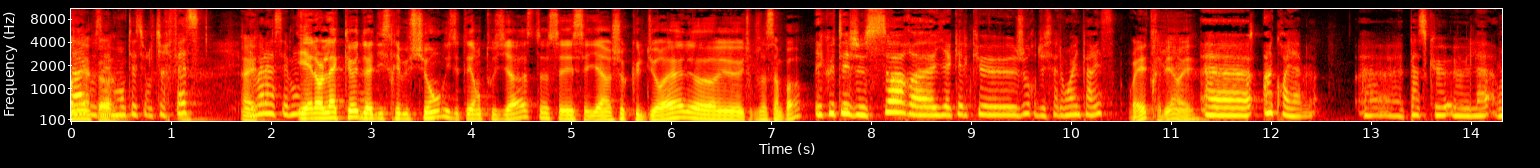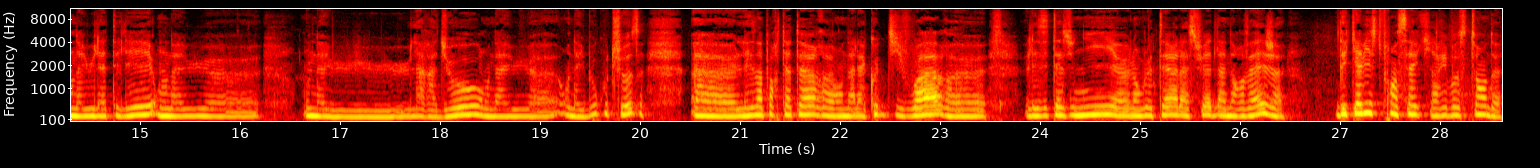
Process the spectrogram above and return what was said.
sac, vous allez monter sur le tire-fesse. Ouais. Et voilà, c'est bon. Et alors l'accueil de la distribution, ils étaient enthousiastes. C'est, c'est- il y a un choc culturel. euh, ils trouvent ça sympa? Écoutez, je sors euh, il y a quelques jours du Salon Wine Paris. Oui, très bien, oui. Euh, incroyable. Euh, parce que euh, là, on a eu la télé, on a eu, euh, on a eu la radio, on a eu, euh, on a eu beaucoup de choses. Euh, les importateurs, euh, on a la Côte d'Ivoire, euh, les États-Unis, euh, l'Angleterre, la Suède, la Norvège. Des cavistes français qui arrivent au stand,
